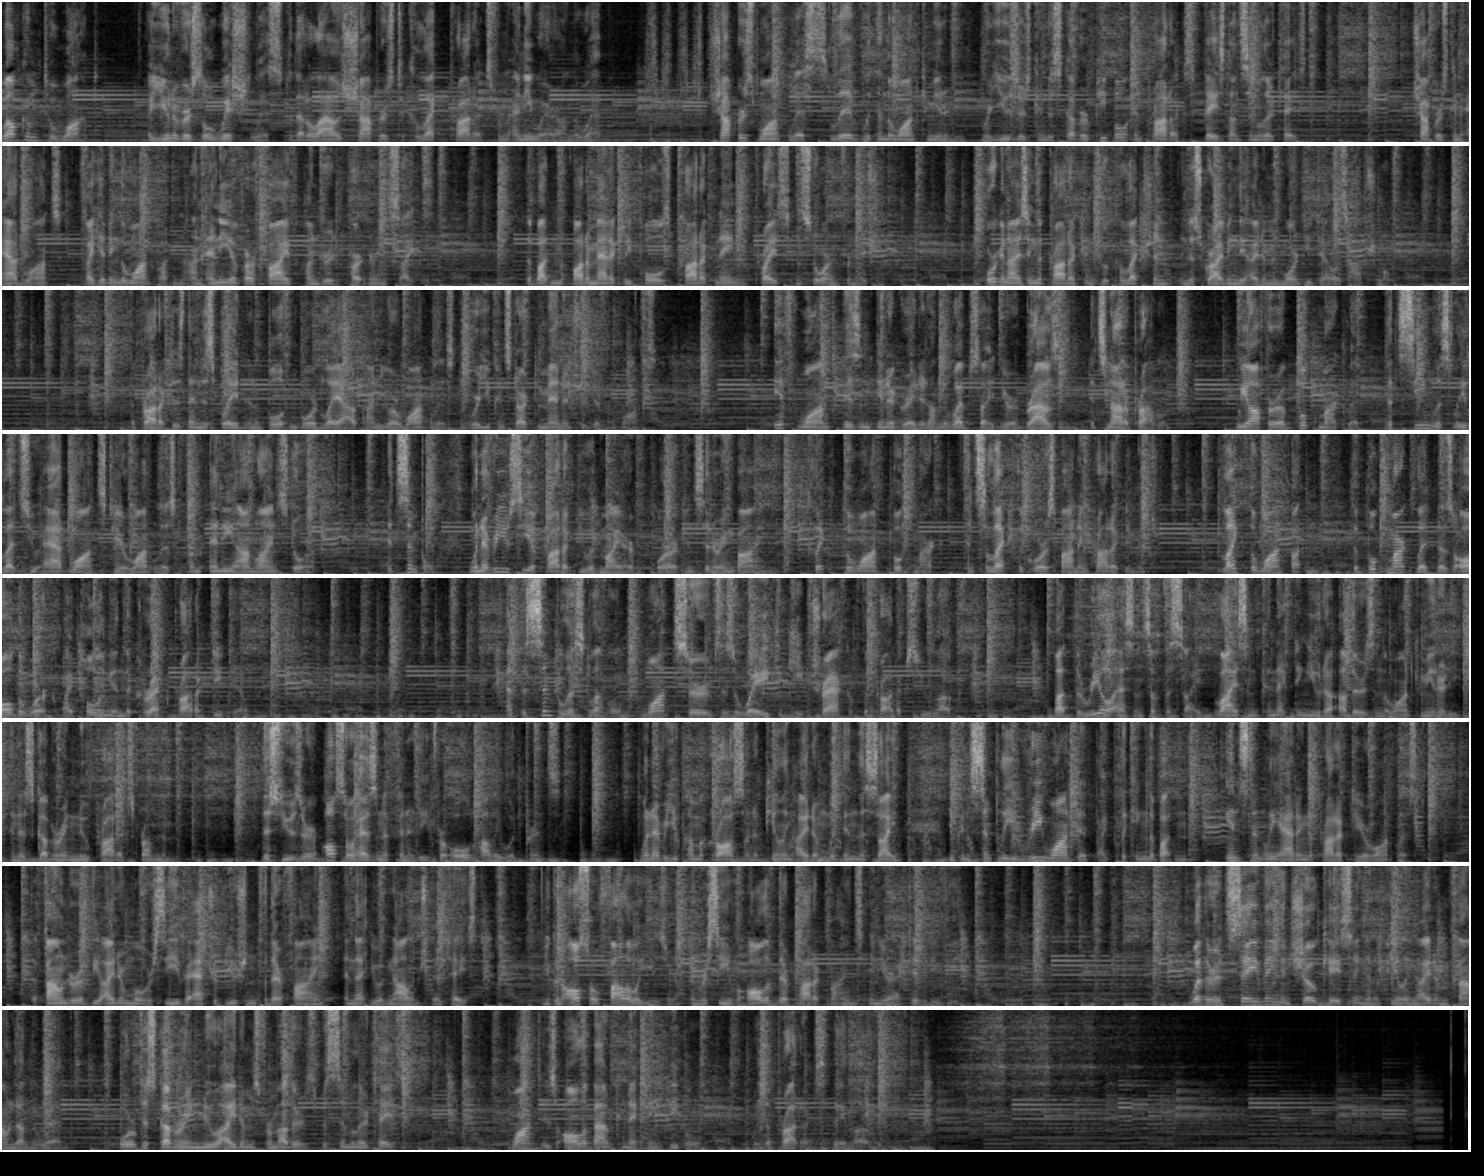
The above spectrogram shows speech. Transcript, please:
Welcome to Want, a universal wish list that allows shoppers to collect products from anywhere on the web. Shoppers' want lists live within the Want community, where users can discover people and products based on similar taste. Shoppers can add wants by hitting the Want button on any of our 500 partnering sites. The button automatically pulls product name, price, and store information. Organizing the product into a collection and describing the item in more detail is optional. The product is then displayed in a bulletin board layout on your want list where you can start to manage your different wants. If Want isn't integrated on the website you're browsing, it's not a problem. We offer a bookmarklet that seamlessly lets you add wants to your want list from any online store. It's simple. Whenever you see a product you admire or are considering buying, click the Want bookmark and select the corresponding product image. Like the Want button, the bookmarklet does all the work by pulling in the correct product detail. At the simplest level, Want serves as a way to keep track of the products you love. But the real essence of the site lies in connecting you to others in the Want community and discovering new products from them. This user also has an affinity for old Hollywood prints. Whenever you come across an appealing item within the site, you can simply re-want it by clicking the button, instantly adding the product to your want list. The founder of the item will receive attribution for their find and that you acknowledge their taste. You can also follow a user and receive all of their product finds in your activity feed. Whether it's saving and showcasing an appealing item found on the web, or discovering new items from others with similar taste, Want is all about connecting people with the products they love.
